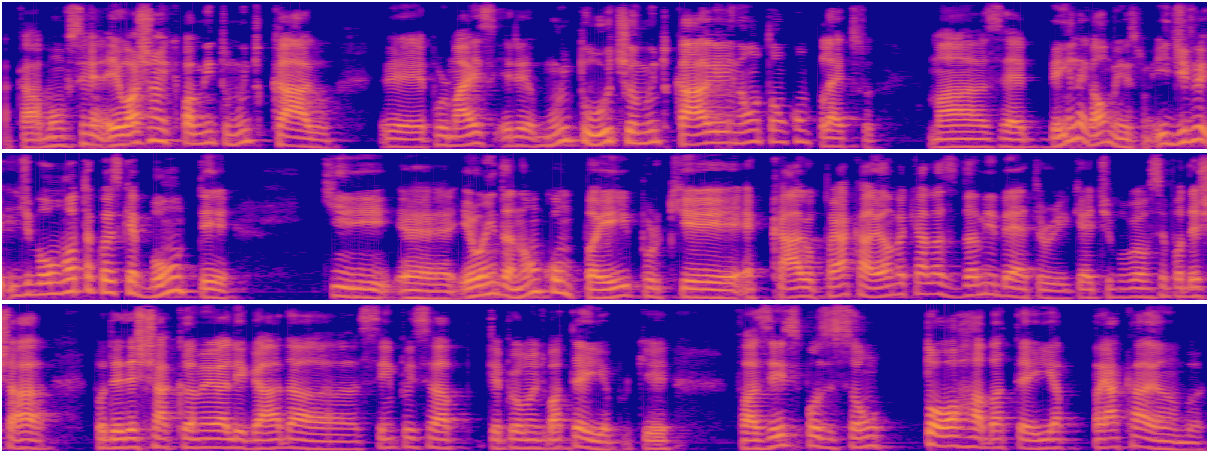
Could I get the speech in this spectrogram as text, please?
acabam sendo... Eu acho um equipamento muito caro, é, por mais... Ele é muito útil, muito caro e não tão complexo. Mas é bem legal mesmo. E de, de bom, outra coisa que é bom ter, que é, eu ainda não comprei, porque é caro pra caramba, é aquelas dummy battery, que é tipo pra você poder deixar, poder deixar a câmera ligada sem precisar ter problema de bateria, porque fazer exposição torra a bateria pra caramba.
